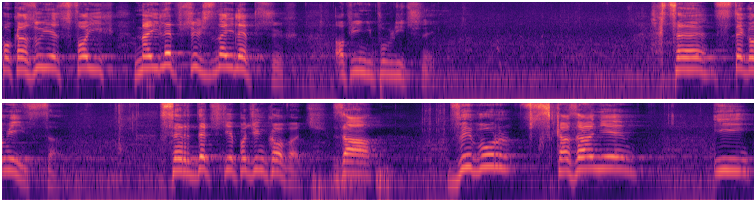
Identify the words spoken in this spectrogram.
pokazuje swoich najlepszych z najlepszych opinii publicznej. Chcę z tego miejsca serdecznie podziękować za wybór, wskazanie i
